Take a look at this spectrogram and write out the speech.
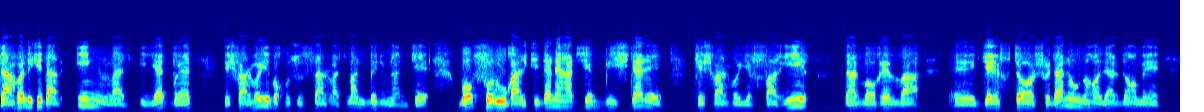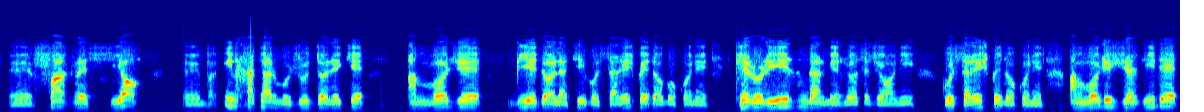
در حالی که در این وضعیت باید کشورهای به خصوص ثروتمند بدونن که با فروغلتیدن هرچه بیشتر کشورهای فقیر در واقع و گرفتار شدن اونها در دام فقر سیاه این خطر وجود داره که امواج بیعدالتی گسترش پیدا بکنه. تروریسم در مقیاس جهانی گسترش پیدا کنه. امواج جدید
